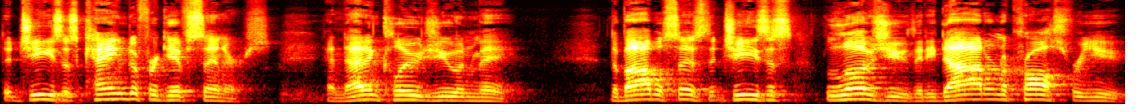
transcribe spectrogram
that Jesus came to forgive sinners, and that includes you and me. The Bible says that Jesus loves you, that He died on the cross for you.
